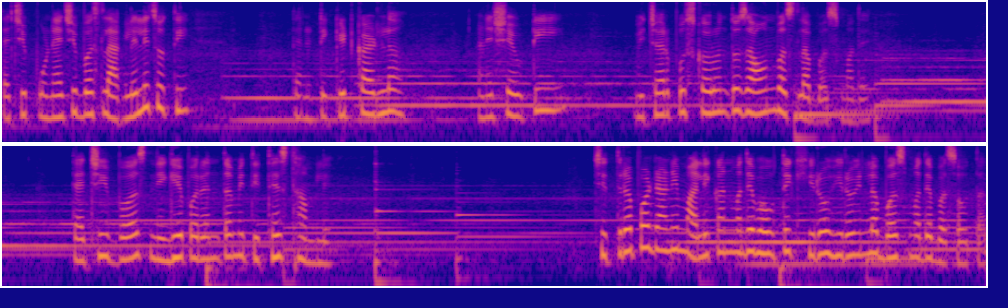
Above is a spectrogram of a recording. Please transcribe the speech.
त्याची पुण्याची बस लागलेलीच होती. त्याने तिकीट काढलं आणि शेवटी विचारपूस करून तो जाऊन बसला बसमध्ये. त्याची बस निघेपर्यंत मी तिथेच थांबले. चित्रपट आणि मालिकांमध्ये बहुतेक हिरो हिरोईनला बसमध्ये बसवतात.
